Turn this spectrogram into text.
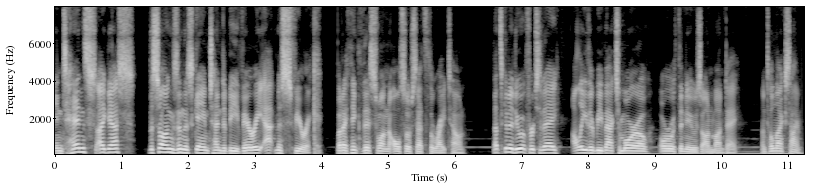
intense, I guess. The songs in this game tend to be very atmospheric, but I think this one also sets the right tone. That's gonna do it for today. I'll either be back tomorrow or with the news on Monday. Until next time,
